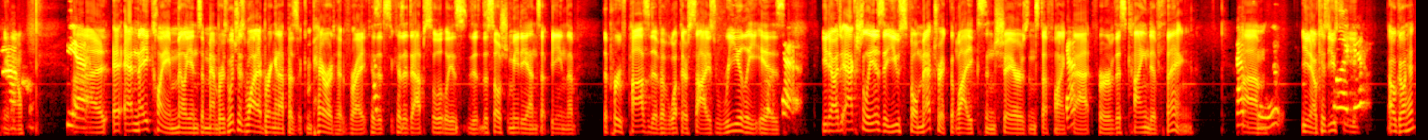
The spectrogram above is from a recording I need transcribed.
you know yeah. Uh, and they claim millions of members, which is why I bring it up as a comparative, right? Because it's because it absolutely is the, the, social media ends up being the the proof positive of what their size really is. Yeah. You know, it actually is a useful metric, the likes and shares and stuff like yeah. that for this kind of thing. Absolutely. Um, you know, because you well, see. Oh, go ahead.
